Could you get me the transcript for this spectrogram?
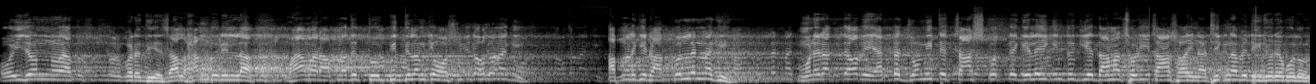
ওই জন্য এত সুন্দর করে দিয়েছে। আলহামদুলিল্লাহ। ভাই, আমার আপনাদের তকবির দিলাম কি অসুবিধা হলো নাকি? আপনারা কি রাগ করলেন নাকি? মনে রাখতে হবে, একটা জমিতে চাষ করতে গেলেই কিন্তু গিয়ে দানা ছড়িয়ে চাষ হয় না, ঠিক না বেটি? জোরে বলুন।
